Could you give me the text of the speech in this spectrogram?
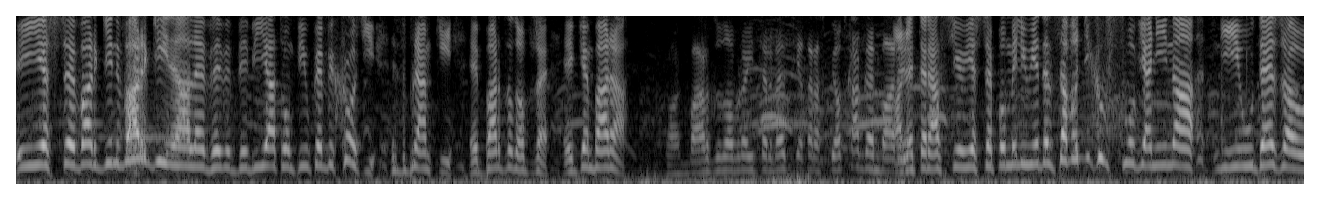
i jeszcze Wargin, Wargin, ale wy, wybija tą piłkę, wychodzi z bramki, bardzo dobrze, Gębara, Tak, bardzo dobra interwencja. Teraz Piotrka Gębary. ale teraz się jeszcze pomylił jeden z zawodników Słowianina i uderzał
